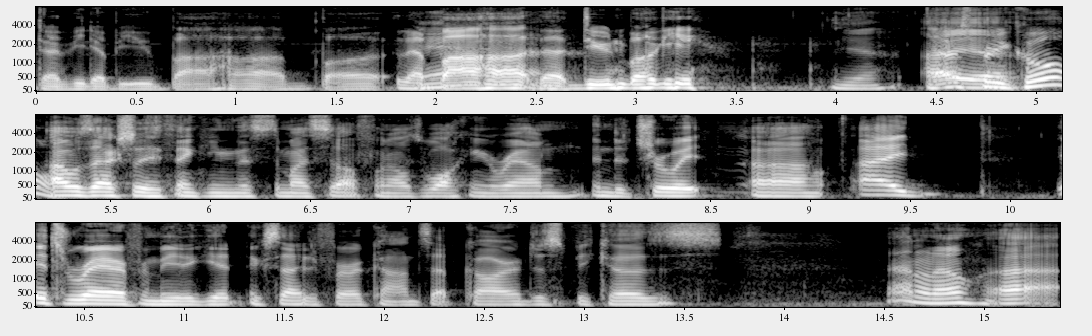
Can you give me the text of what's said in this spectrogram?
that VW Baja, bu- that Yeah. Baja, that dune buggy. Yeah, That was I, pretty cool. I was actually thinking this to myself when I was walking around in Detroit. Uh, I, it's rare for me to get excited for a concept car, just because, I don't know. Uh,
